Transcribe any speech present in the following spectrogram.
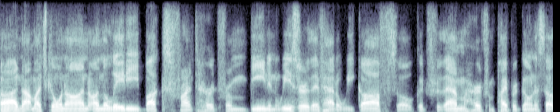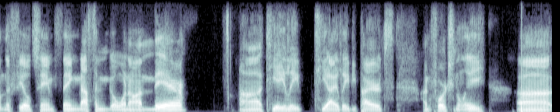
Uh, not much going on on the Lady Bucks front. Heard from Bean and Weezer. They've had a week off, so good for them. Heard from Piper Gonus out in the field. Same thing. Nothing going on there. Uh, TA TI Lady Pirates, unfortunately, uh,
